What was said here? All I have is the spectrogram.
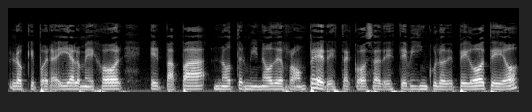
lo que por ahí a lo mejor el papá no terminó de romper esta cosa de este vínculo de pegoteo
